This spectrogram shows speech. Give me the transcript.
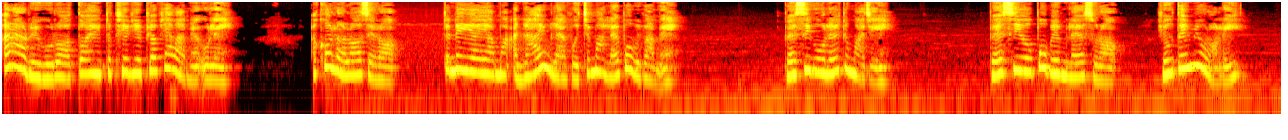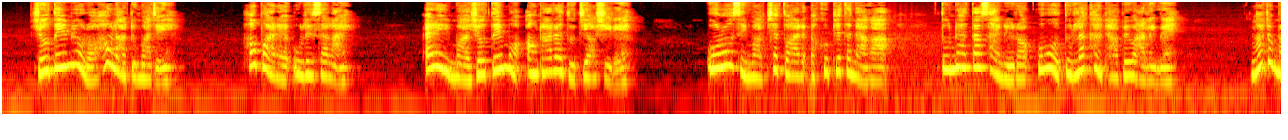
အဲ့ဒါတွေကိုတော့တွိုင်းတဖြည်းဖြည်းပြောပြပါမယ်ဦးလေးအခုလောလောဆယ်တော့တနေ့ရရမှအနားယူလိုက်ဖို့ကျမလိုက်ပို့ပေးပါမယ်ဘယ်စီကိုလဲတူမကြီးဘယ်စီကိုပို့ပေးမလဲဆိုတော့ရုပ်သိမ်းမျိုးတော်လေ ရုပ်သိမ်းမျိုးတော်ဟုတ်လားတူမကြီးဟုတ်ပါတယ်ဦးလေးဆက်လိုက်အဲ့ဒီမှာရုပ်သိမ်းမော်အောင်ထားတဲ့သူတယောက်ရှိတယ်ဦးရိုးစီမှာဖြစ်သွားတဲ့အခုပြဿနာကသူနဲ့တက်ဆိုင်နေတော့ဦးကိုသူလက်ခံထားပေးပါလိမ့်မယ်ငါတမ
